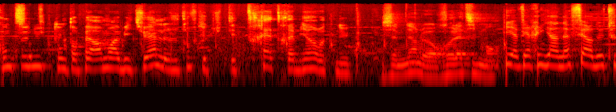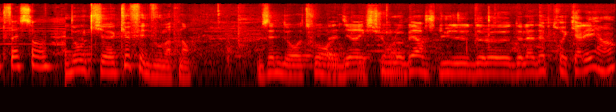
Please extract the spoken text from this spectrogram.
compte tenu de ton tempérament habituel, je trouve que tu t'es très très bien retenu. J'aime bien le relativement. Il y avait rien à faire de toute façon. Donc, euh, que faites-vous maintenant? Vous êtes de retour. La donc, direction sur- l'auberge du- de, le- de l'adepte recalé, hein.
